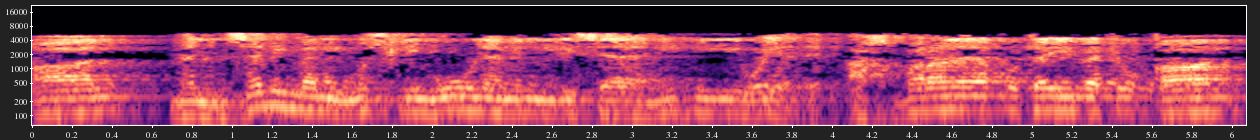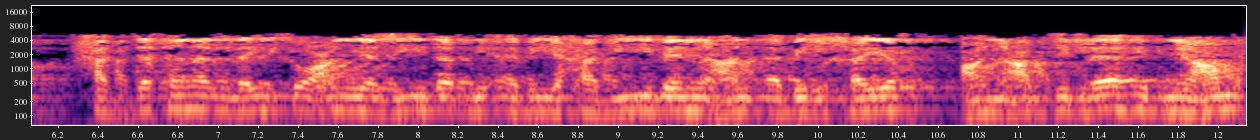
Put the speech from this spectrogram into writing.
قال من سلم المسلمون من لسانه ويده. أخبرنا قتيبة قال حدثنا الليث عن يزيد بن أبي حبيب عن أبي الخير عن عبد الله بن عمرو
